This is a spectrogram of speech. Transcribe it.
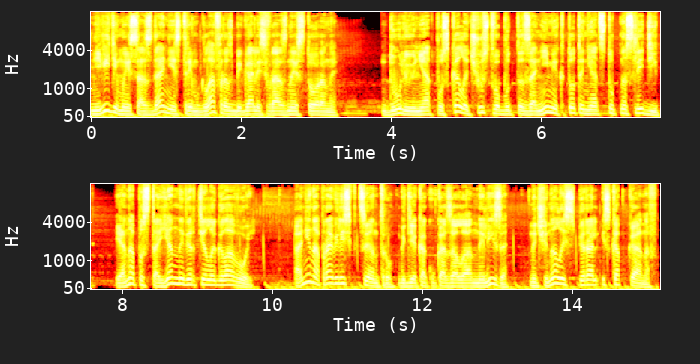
Невидимые создания стремглав разбегались в разные стороны. Дулю не отпускало чувство, будто за ними кто-то неотступно следит, и она постоянно вертела головой. Они направились к центру, где, как указала Анна Лиза, начиналась спираль из капканов.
